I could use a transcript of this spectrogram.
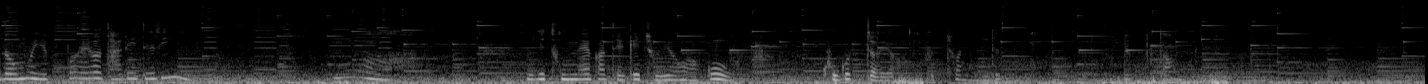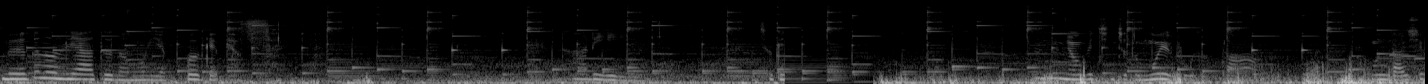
너무 예뻐요, 다리들이. 우와. 여기 동네가 되게 조용하고 고급져요. 부천인 듯. 예쁘다. 매그놀리아도 너무 예쁘게 폈어요. 다리. 저기. 음, 여기 진짜 너무 예쁘고 날씨가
